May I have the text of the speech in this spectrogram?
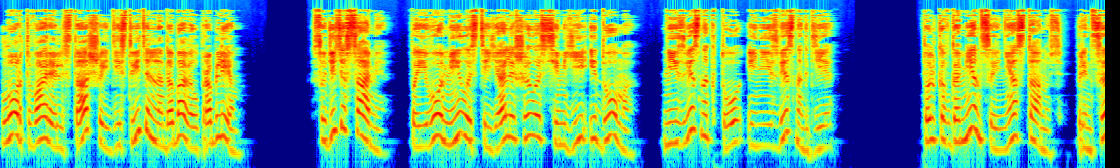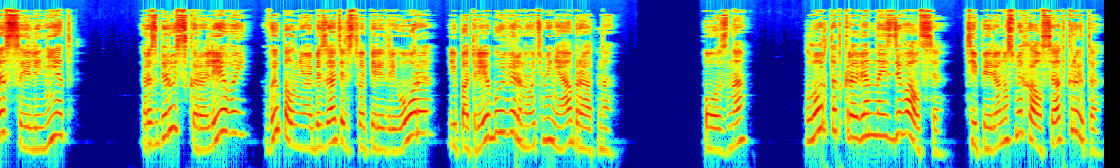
Лорд Варель старший действительно добавил проблем. Судите сами. По его милости я лишилась семьи и дома. Неизвестно кто и неизвестно где. Только в Гаменции не останусь, принцесса или нет. Разберусь с королевой, выполню обязательства перед Риоре и потребую вернуть меня обратно. Поздно. Лорд откровенно издевался. Теперь он усмехался открыто.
